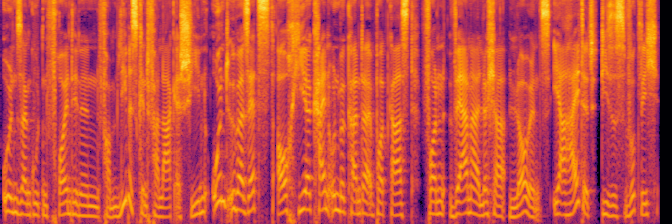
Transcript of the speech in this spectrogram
unseren guten Freundinnen vom Liebeskind Verlag erschienen und übersetzt auch hier kein Unbekannter im Podcast von Werner Löcher Lawrence. Ihr erhaltet dieses wirklich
